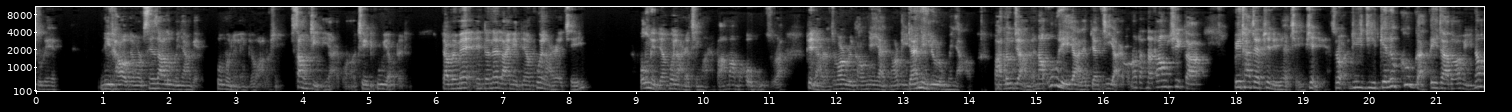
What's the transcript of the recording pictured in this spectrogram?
ဆိုတဲ့အနေထားကိုကျွန်တော်စဉ်းစားလို့မရခဲ့ပုံမှန်လည်းပြောရလို့ရှိရင်စောင့်ကြည့်နေရတယ်ပေါ့နော်အချိန်တစ်ခုရောက်တယ်ဒါပေမဲ့ internet line တွေပြန်ဖွင့်လာတဲ့အချိန် ပုံတွေပြန်ဖွင့်လာတဲ့အချိန်မှာဘာမှမဟုတ်ဘူးဆိုတာဖြစ်လာတော့ကျွန်တော်တို့ recount ညရိုက်နော်ဒီတိုင်းနေလို့တော့မရအောင်ဘာလုပ်ကြမလဲနောက်ဥပဒေအရလည်းပြန်ကြည့်ရတယ်ပေါ့နော်ဒါ2008ကပေးထားချက်ဖြစ်နေတဲ့အချိန်ဖြစ်နေတယ်ဆိုတော့ဒီဒီကဲလို့ခုကတေချာသွားပြီနော်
